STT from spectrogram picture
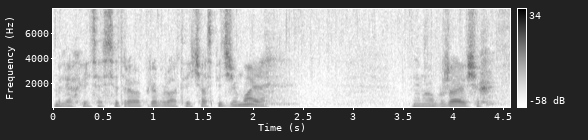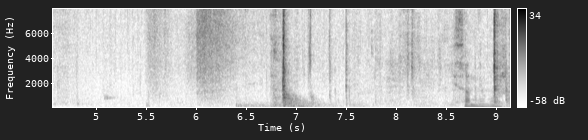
Бляха, і це все треба прибрати. І час піджимає. Нема бажаючих. Сам не можу.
